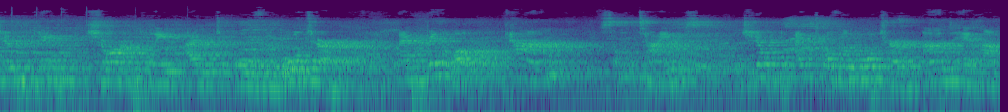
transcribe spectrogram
jumping sharply out of the water. Now Bella can sometimes jump out of the water and hit that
